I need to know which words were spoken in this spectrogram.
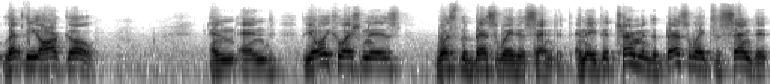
Let the ark go. And, and the only question is, what's the best way to send it? And they determined the best way to send it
